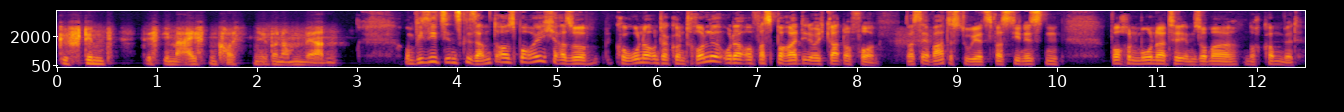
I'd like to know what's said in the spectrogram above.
gestimmt, dass die meisten Kosten übernommen werden. Und wie sieht es insgesamt aus bei euch? Also Corona unter Kontrolle oder auf was bereitet ihr euch gerade noch vor? Was erwartest du jetzt, was die nächsten Wochen, Monate im Sommer noch kommen wird?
